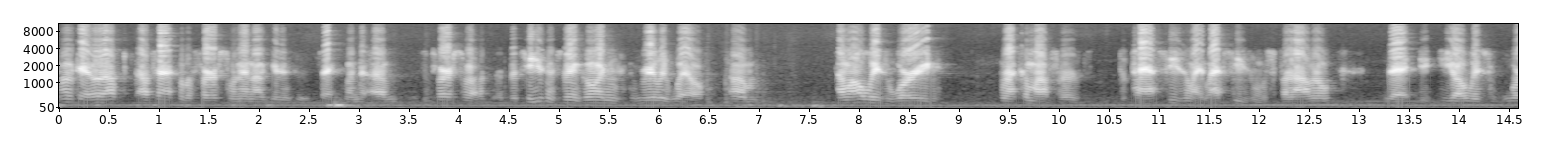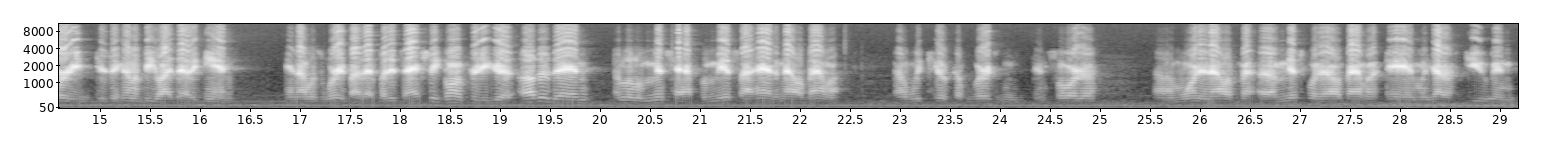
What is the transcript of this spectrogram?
okay, well, I'll, I'll tackle the first one, then I'll get into the second one. Um, first of all, the season's been going really well. Um, I'm always worried when I come off of the past season, like last season was phenomenal, that you always worry, is it going to be like that again? And I was worried about that, but it's actually going pretty good. Other than a little mishap, a miss I had in Alabama, uh, we killed a couple birds in, in Florida, um, one in Alabama, uh, missed one in Alabama, and we got a few in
